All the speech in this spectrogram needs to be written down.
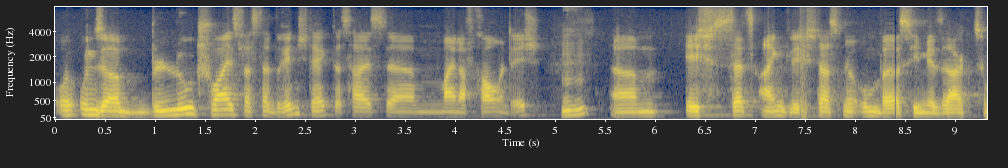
unser Blutschweiß, was da drin steckt. Das heißt äh, meiner Frau und ich. Mhm. Ähm, ich setze eigentlich das nur um, was sie mir sagt,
